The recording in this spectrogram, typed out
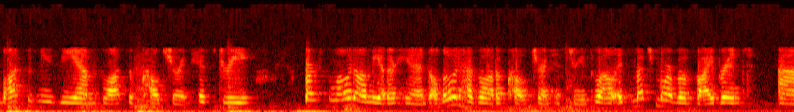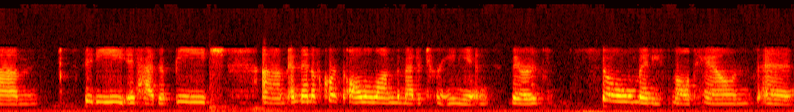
lots of museums, lots of culture and history. Barcelona, on the other hand, although it has a lot of culture and history as well, it's much more of a vibrant um, city. It has a beach, um, and then of course all along the Mediterranean, there's so many small towns and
